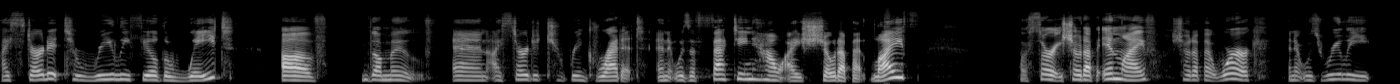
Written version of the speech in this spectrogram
I started to really feel the weight of the move and I started to regret it. And it was affecting how I showed up at life. Oh, sorry, showed up in life, showed up at work, and it was really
